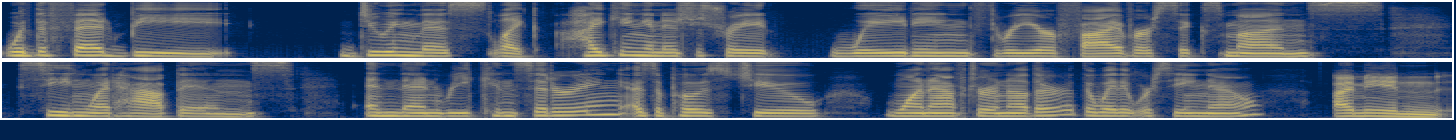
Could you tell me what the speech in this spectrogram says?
would the Fed be doing this like hiking an interest rate waiting three or five or six months, seeing what happens, and then reconsidering as opposed to one after another, the way that we're seeing now? I mean,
